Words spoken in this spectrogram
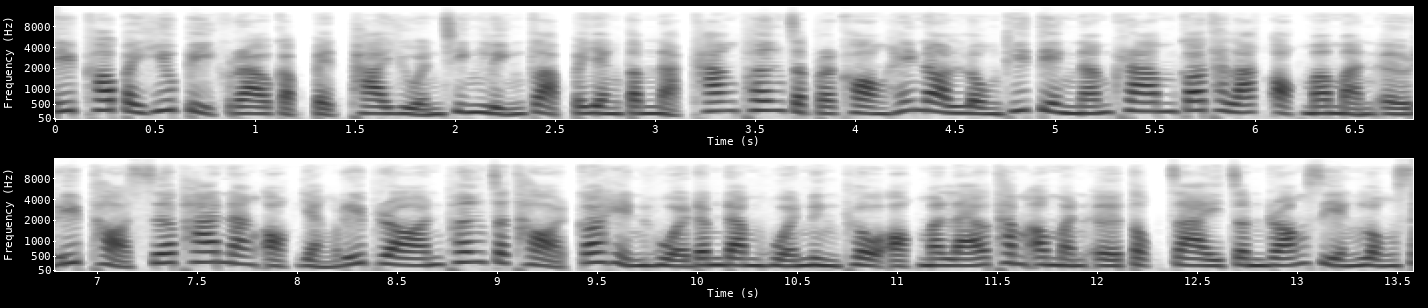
รีบเข้าไปหิ้วปีกราวกับเป็ดพาหยวนชิงหลิงกลับไปยังตำหนักข้างเพิ่งจะประคองให้นอนลงที่เตียงน้ำคร่ำก็ทะลักออกมาหมันเออรีบถอดเสื้อผ้านางออกอย่างรีบร้อน เพิ่งจะถอดก็เห็นหัวดำๆหัวหนึ่งโผล่ออกมาแล้วทำเอาหมันเออตกใจจนร้องเสียงหลงเซ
